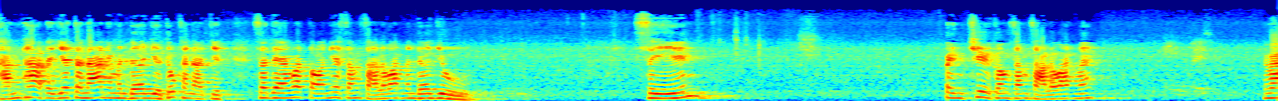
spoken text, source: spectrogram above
ขันธ์ธาตุยตนะเนี่ยมันเดินอยู่ทุกขณะจิต แสดงว่าตอนนี้สังสารวัฏมันเดินอยู่ ศีล เป็นชื่อของสังสารวัฏไหมใช่ไหม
